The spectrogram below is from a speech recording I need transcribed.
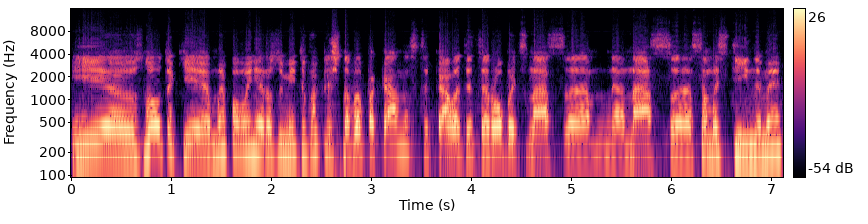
І знов таки ми повинні розуміти, виключно ВПК нас цікавити. Це робить нас, е, нас е, самостійними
